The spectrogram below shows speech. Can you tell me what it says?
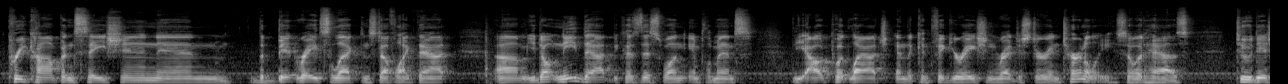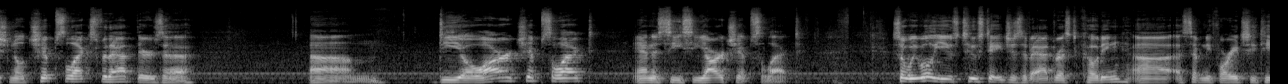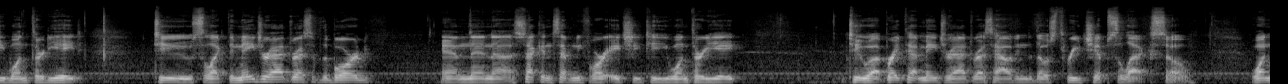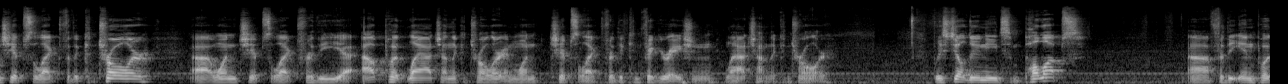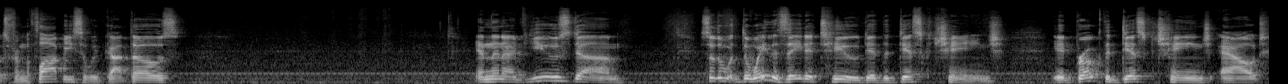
pre-compensation and the bit rate select and stuff like that. Um, you don't need that because this one implements the output latch and the configuration register internally. So it has two additional chip selects for that. There's a um, DOR chip select and a CCR chip select. So we will use two stages of address decoding, uh, a 74HCT138 to select the major address of the board and then a second 74 HCT 138 to uh, break that major address out into those three chip selects. So one chip select for the controller, uh, one chip select for the uh, output latch on the controller, and one chip select for the configuration latch on the controller. We still do need some pull-ups uh, for the inputs from the floppy, so we've got those. And then I've used um, so the, the way the Zeta 2 did the disk change, it broke the disk change out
